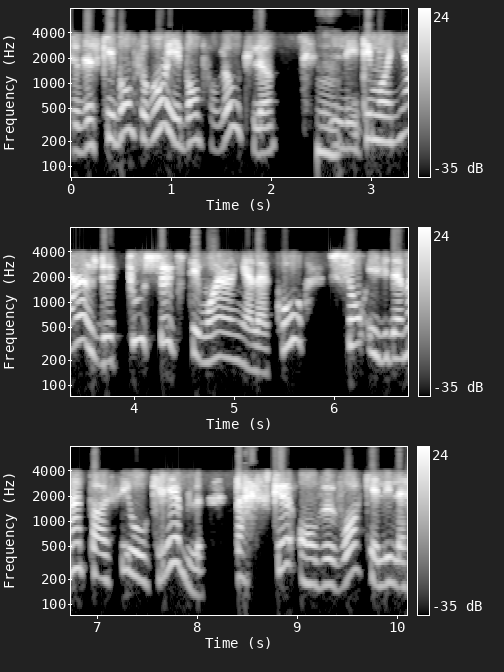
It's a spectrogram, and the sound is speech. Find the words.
Je veux dire, ce qui est bon pour un est bon pour l'autre, là. Hmm. Les témoignages de tous ceux qui témoignent à la cour sont évidemment passés au crible parce qu'on veut voir quelle est la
